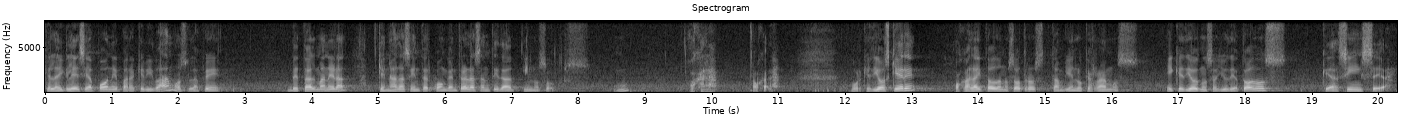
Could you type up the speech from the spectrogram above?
que la iglesia pone para que vivamos la fe de tal manera que nada se interponga entre la santidad y nosotros. ¿Mm? Ojalá, ojalá. Porque Dios quiere, ojalá y todos nosotros también lo querramos y que Dios nos ayude a todos, que así sea.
